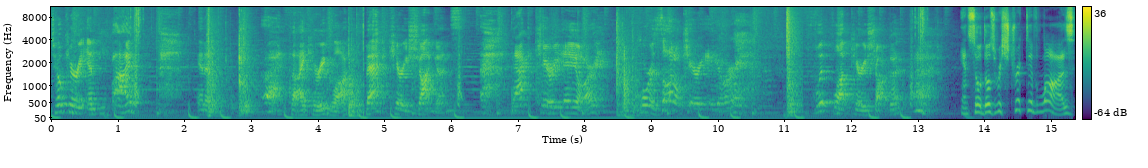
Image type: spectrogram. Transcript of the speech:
Toe carry MP5 and a uh, thigh carry Glock, back carry shotguns, uh, back carry AR, horizontal carry AR, flip flop carry shotgun. Uh. And so those restrictive laws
